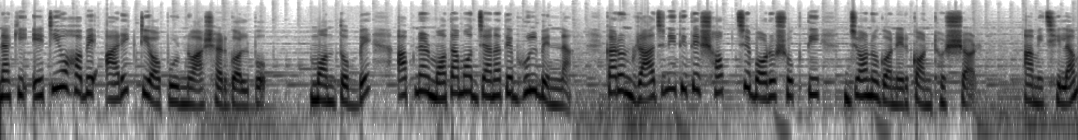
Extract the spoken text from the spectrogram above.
নাকি এটিও হবে আরেকটি অপূর্ণ আশার গল্প? মন্তব্যে আপনার মতামত জানাতে ভুলবেন না, কারণ রাজনীতিতে সবচেয়ে বড় শক্তি জনগণের কণ্ঠস্বর। আমি ছিলাম,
